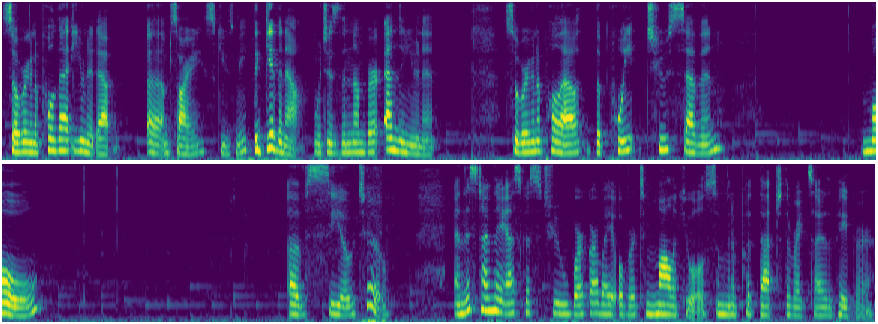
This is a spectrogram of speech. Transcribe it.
So we're going to pull that unit out. Uh, I'm sorry, excuse me, the given out, which is the number and the unit. So we're going to pull out the 0.27 mole of CO2. And this time they ask us to work our way over to molecules. So I'm going to put that to the right side of the paper.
